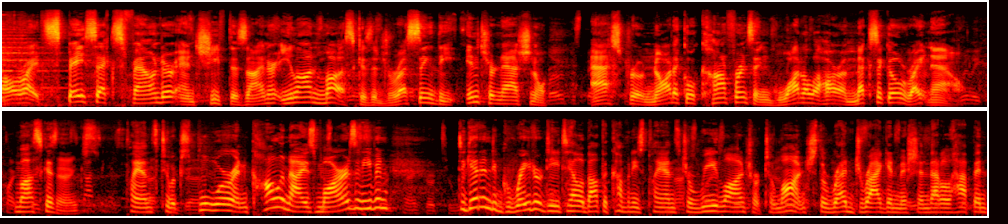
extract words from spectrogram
All right, SpaceX founder and chief designer Elon Musk is addressing the International Astronautical Conference in Guadalajara, Mexico right now. Musk has plans to explore and colonize Mars and even to get into greater detail about the company's plans to relaunch or to launch the Red Dragon mission. That'll happen,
